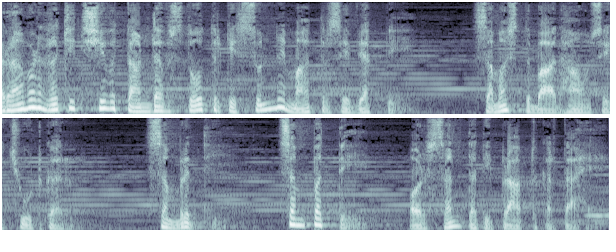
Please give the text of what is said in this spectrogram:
रावण रचित शिव तांडव स्तोत्र के सुनने मात्र से व्यक्ति समस्त बाधाओं से छूटकर समृद्धि, संपत्ति और संतति प्राप्त करता है।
